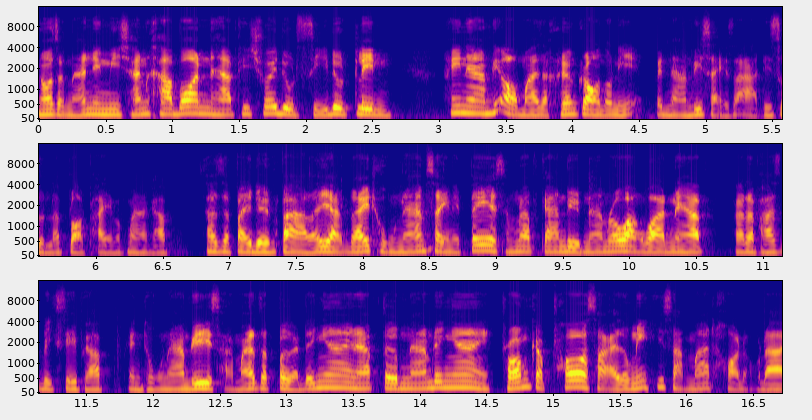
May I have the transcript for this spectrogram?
นอกจากนั้นยังมีชั้นคาร์บอนนะครับที่ช่วยดูดสีดูดกลิ่น ให้น้ำที่ออกมาจากเครื่องกรองตัวนี้เป็นน้ำที่ใสสะอาดที่สุดและปลอดภัยมากๆครับ ถ้าจะไปเดินป่าแล้วอยากได้ถุงน้ำใส่ในเป้สำหรับการดื่มน้ำระหว่างวันนะครับพาราพัสบิ๊กซีครับ เป็นถุงน้ำที่สามารถจะเปิดได้ง่ายนะครับ เติมน้ำได้ง่าย พร้อมกับท่อสายตรงนี้ที่สามารถถอดออกได้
